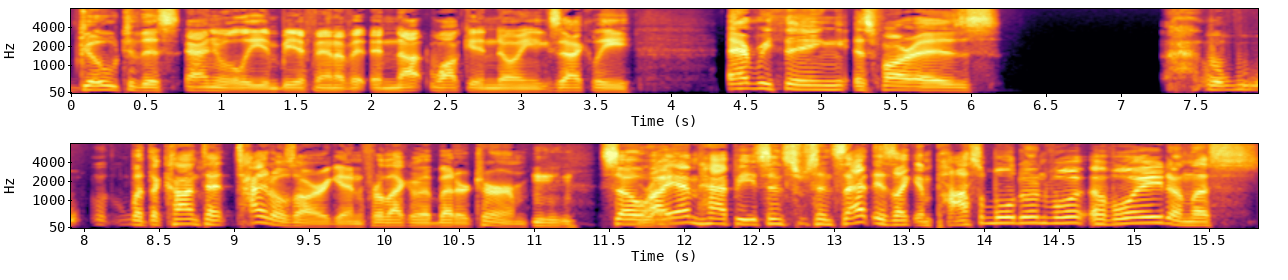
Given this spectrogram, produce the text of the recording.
go to this annually and be a fan of it and not walk in knowing exactly everything as far as what the content titles are again for lack of a better term Mhm. so i am happy since since that is like impossible to avo- avoid unless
